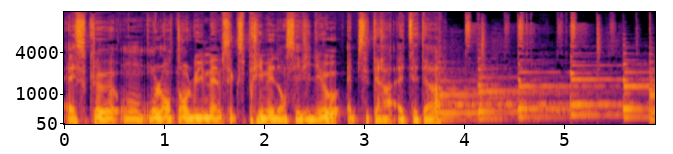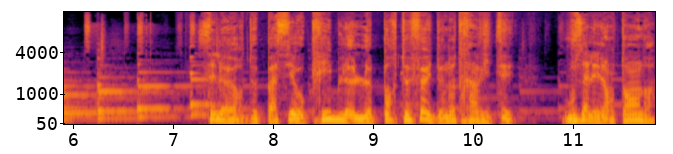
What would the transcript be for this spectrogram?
Est-ce qu'on on, l'entend lui-même s'exprimer dans ses vidéos, etc., etc. C'est l'heure de passer au crible le portefeuille de notre invité. Vous allez l'entendre,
